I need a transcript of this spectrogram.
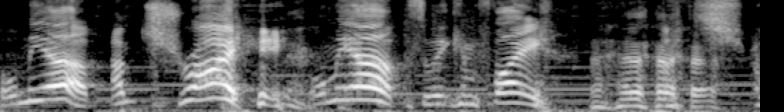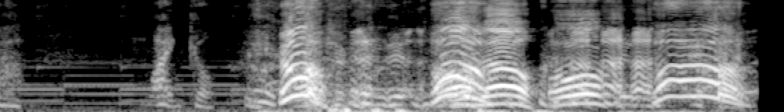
Pull me up. I'm trying. Pull me up so we can fight. Michael. Oh no. Oh.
